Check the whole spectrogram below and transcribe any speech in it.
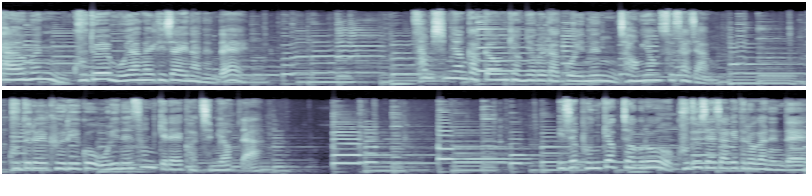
다음은 구두의 모양을 디자인하는데 30년 가까운 경력을 갖고 있는 정영수 사장. 구두를 그리고 오리는 손길에 거침이 없다. 이제 본격적으로 구두 제작에 들어가는데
